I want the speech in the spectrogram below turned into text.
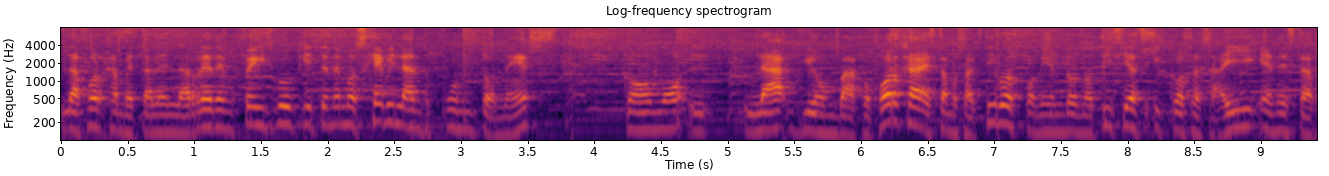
la forja metal en la red en Facebook y tenemos heavyland.net como la guion bajo forja. Estamos activos poniendo noticias y cosas ahí en estas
